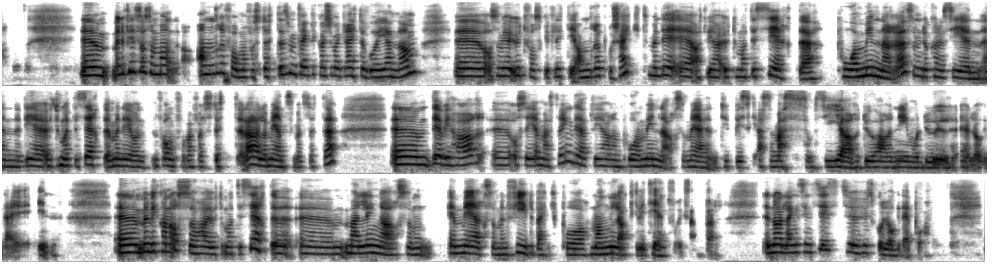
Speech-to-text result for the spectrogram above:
Eh, men det finnes også mange andre former for støtte som jeg tenkte kanskje var greit å gå igjennom. Eh, og som vi har utforsket litt i andre prosjekt. Men det er at vi har automatiserte påminnere, som du kan jo si en, en, de er automatiserte, men det er jo en form for hvert fall støtte, da, eller ment som en støtte. Um, det vi har uh, også i e-mestring, det er at vi har en påminner som er en typisk SMS som sier du har en ny modul, uh, logg deg inn. Uh, men vi kan også ha automatiserte meldinger som er mer som en feedback på manglende aktivitet, f.eks. Nå er det lenge siden sist, husk å logge deg på.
